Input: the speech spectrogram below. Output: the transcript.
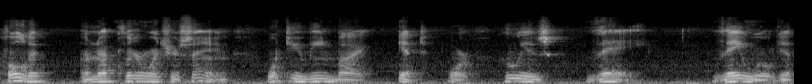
Hold it, I'm not clear what you're saying. What do you mean by it? Or who is they? They will get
